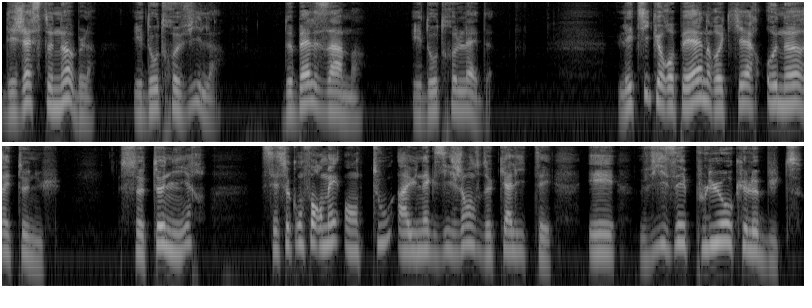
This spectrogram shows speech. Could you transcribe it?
des gestes nobles et d'autres vils, de belles âmes et d'autres laides. L'éthique européenne requiert honneur et tenue. Se tenir, c'est se conformer en tout à une exigence de qualité et viser plus haut que le but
